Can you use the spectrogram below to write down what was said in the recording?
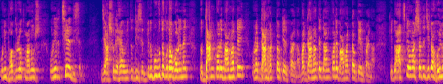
উনি ভদ্রলোক মানুষ, উনি ছেড়ে দিছেন। যে আসলে হ্যাঁ উনি তো দিয়েছেন। কিন্তু বুবু তো কোথাও বলে নাই, তো দান করে বাম হাতে ওনার ডান হাতটাও টের পায় না, বা ডান হাতে দান করে বাম হাতটাও টের পায় না। কিন্তু আজকে ওনার সাথে যেটা হইল,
